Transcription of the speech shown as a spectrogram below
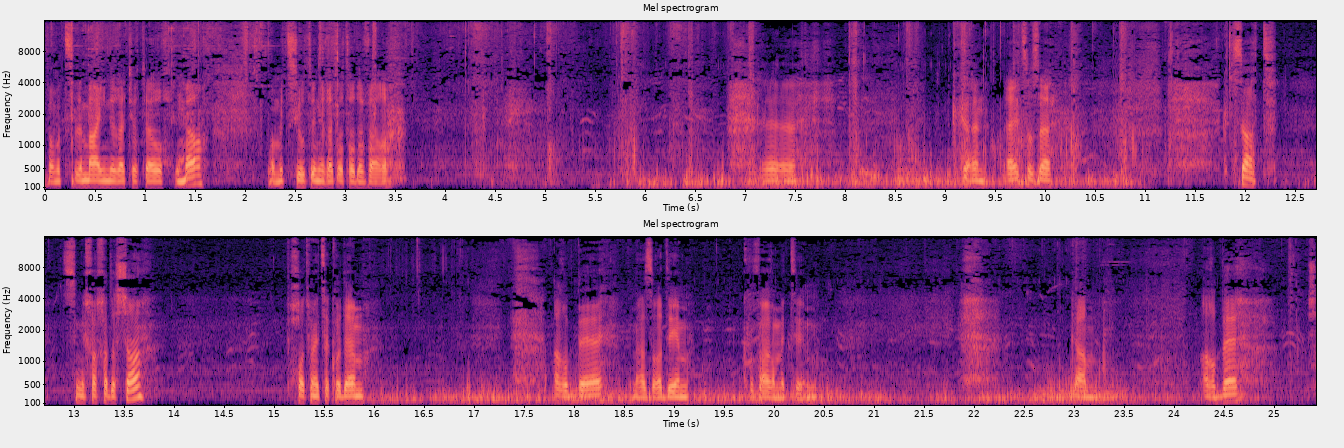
במצלמה היא נראית יותר חומה, במציאות היא נראית אותו דבר. כן, העץ הזה קצת צמיחה חדשה, פחות מעץ הקודם. הרבה מהזרדים כבר מתים. גם הרבה יש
